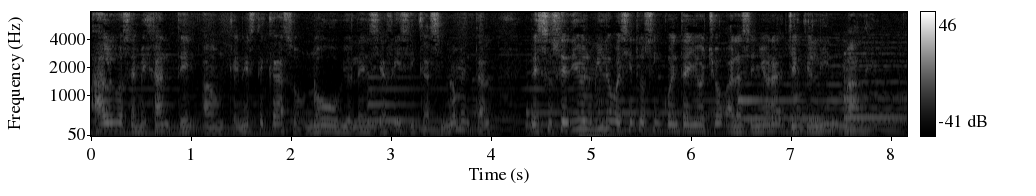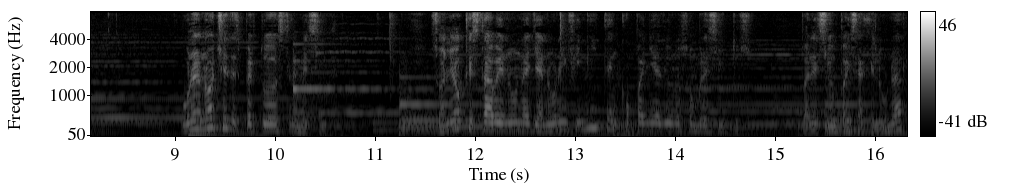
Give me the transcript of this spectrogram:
Algo semejante, aunque en este caso no hubo violencia física sino mental, le sucedió en 1958 a la señora Jacqueline Malley. Una noche despertó estremecida. Soñó que estaba en una llanura infinita en compañía de unos hombrecitos. Parecía un paisaje lunar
